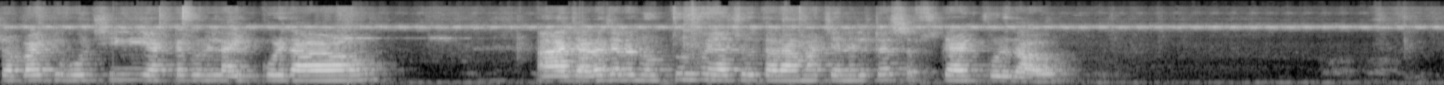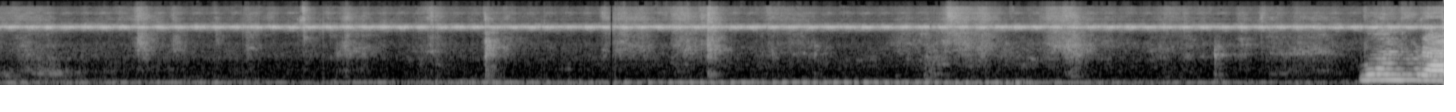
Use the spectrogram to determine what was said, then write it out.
সবাইকে বলছি একটা করে লাইক করে দাও। আর যারা যারা নতুন হয়ে আছো, তারা আমার চ্যানেলটা সাবস্ক্রাইব করে দাও। বন্ধুরা,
